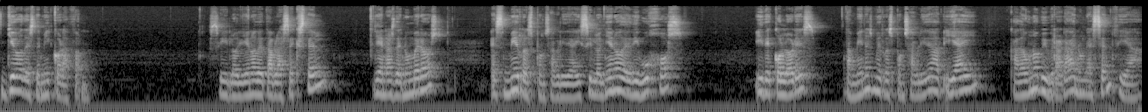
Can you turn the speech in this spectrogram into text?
Yo desde mi corazón. Si lo lleno de tablas Excel, llenas de números, es mi responsabilidad. Y si lo lleno de dibujos y de colores, también es mi responsabilidad. Y ahí cada uno vibrará en una esencia.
